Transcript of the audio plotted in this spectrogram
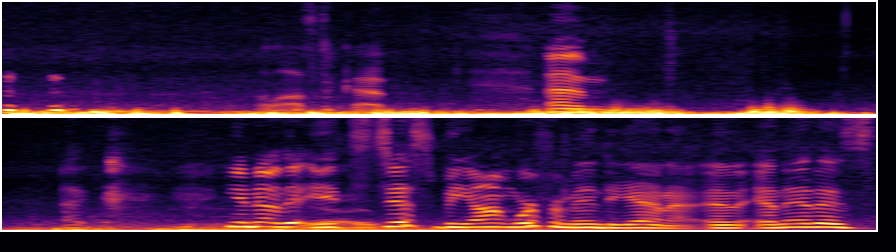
I lost a cup. Um, you know, that Yeah, it's it- just beyond. We're from Indiana, and and it is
